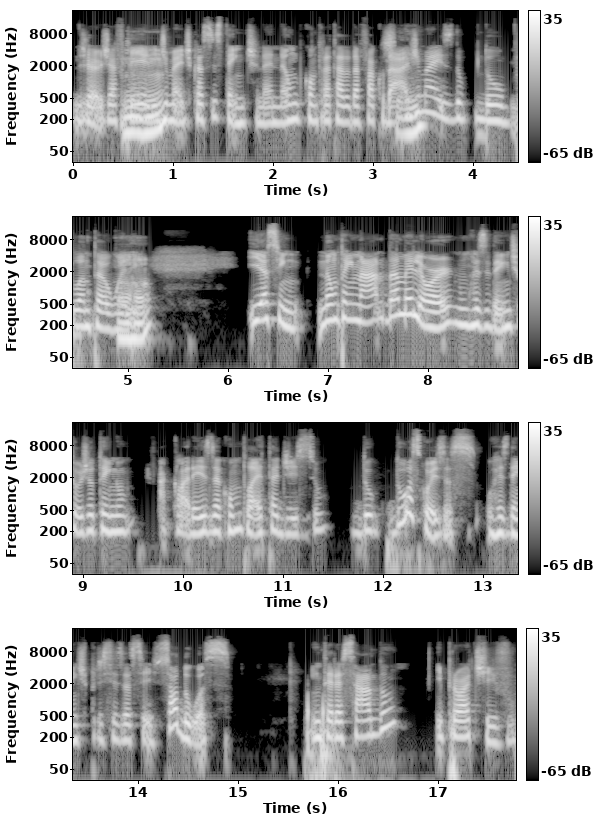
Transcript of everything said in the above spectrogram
já, já fiquei Uhum. ali de médica assistente, né? Não contratada da faculdade, Sim. mas do, do plantão ali. E assim, não tem nada melhor num residente. Hoje eu tenho a clareza completa disso. Du- duas coisas o residente precisa ser. Só duas: interessado e proativo.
